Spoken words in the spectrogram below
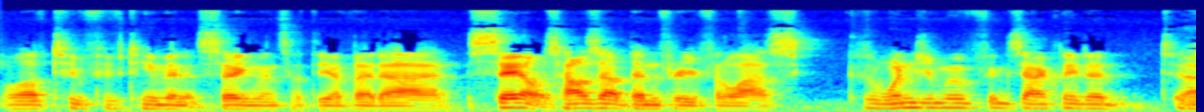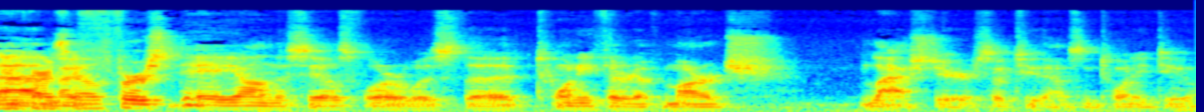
we'll have two 15 minute segments with you, but uh, sales, how's that been for you for the last? Cause when did you move exactly to, to new Uh, car my sales? first day on the sales floor was the 23rd of March last year, so 2022.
